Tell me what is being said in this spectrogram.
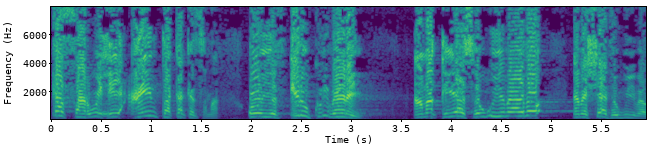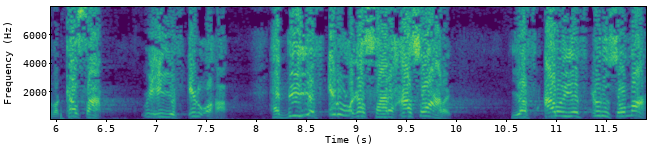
Ka saar wixii caynta ka kasnaa oo yafcilu ku imaanaya ama qiyaas ha ugu yimaado ama shaad ha ugu yimaado. Ka saar wixii yafcilu ahaa. Haddii yafcilu laga saaray xaa soo haray? Yafcalu yafcilu soo maa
